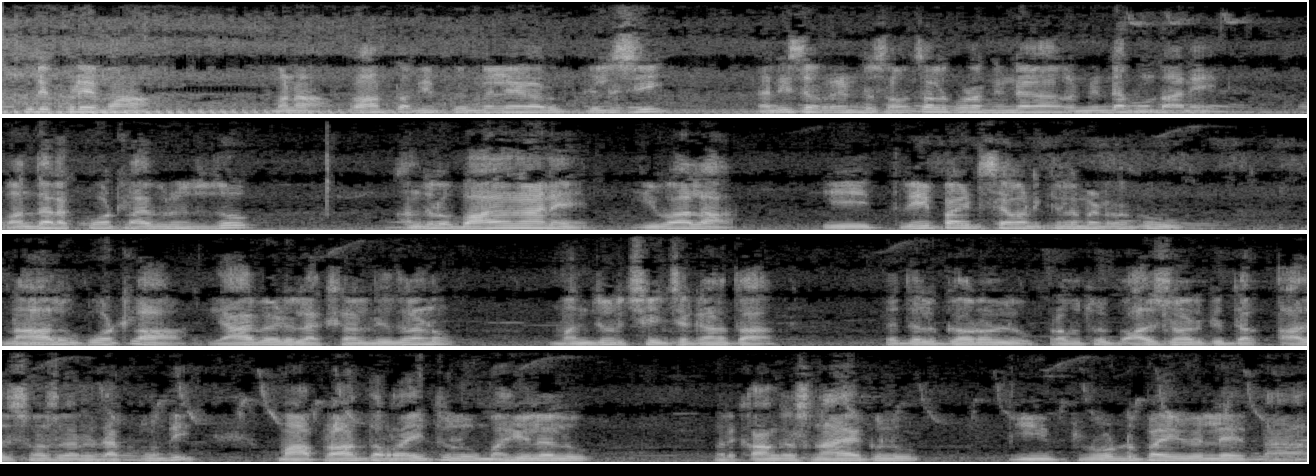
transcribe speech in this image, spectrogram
ఇప్పుడిప్పుడే మా మన ప్రాంత విప్ ఎమ్మెల్యే గారు గెలిచి కనీసం రెండు సంవత్సరాలు కూడా నిండగా నిండకుండానే వందల కోట్ల అభివృద్ధితో అందులో భాగంగానే ఇవాళ ఈ త్రీ పాయింట్ సెవెన్ కిలోమీటర్కు నాలుగు కోట్ల యాభై ఏడు లక్షల నిధులను మంజూరు చేయించే ఘనత పెద్దలు గౌరవులు ప్రభుత్వ ఆదిశ్వరికి ఆదిశ్వరాజ్ గారికి దక్కుంది మా ప్రాంత రైతులు మహిళలు మరి కాంగ్రెస్ నాయకులు ఈ రోడ్డుపై వెళ్ళే నా-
